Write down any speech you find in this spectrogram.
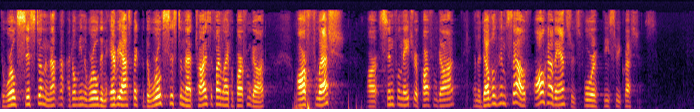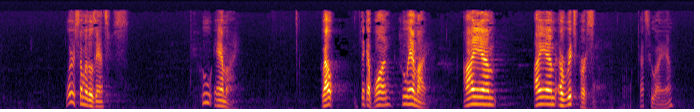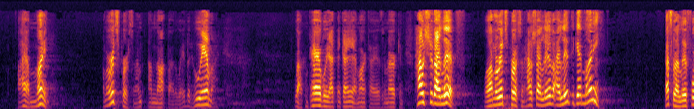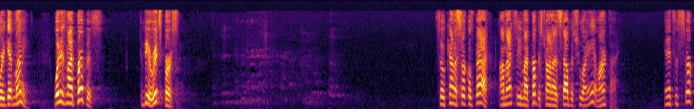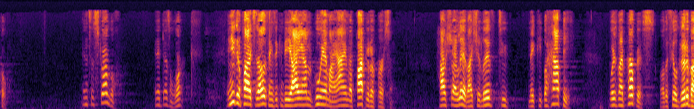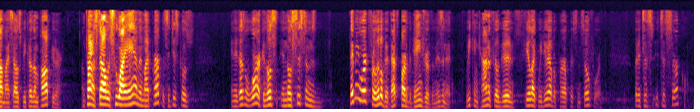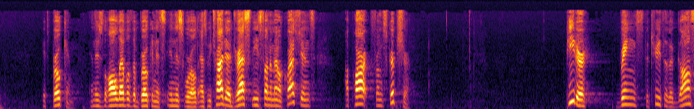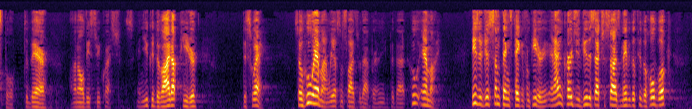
the world system, and not, not, I don't mean the world in every aspect, but the world system that tries to find life apart from God, our flesh, our sinful nature apart from God, and the devil himself all have answers for these three questions. What are some of those answers? Who am I? Well, think up one. Who am I? I am I am a rich person. That's who I am. I have money. I'm a rich person. I'm, I'm not, by the way, but who am I? Well, comparably, I think I am, aren't I, as an American? How should I live? Well, I'm a rich person. How should I live? I live to get money. That's what I live for, to get money. What is my purpose? to be a rich person. So it kind of circles back. I'm actually, my purpose, trying to establish who I am, aren't I? And it's a circle. And it's a struggle. And it doesn't work. And you can apply it to other things. It can be, I am, who am I? I am a popular person. How should I live? I should live to make people happy. Where's my purpose? Well, to feel good about myself because I'm popular. I'm trying to establish who I am and my purpose. It just goes and it doesn't work. And those, and those systems, they may work for a little bit. That's part of the danger of them, isn't it? We can kind of feel good and feel like we do have a purpose and so forth. But it's a, it's a circle. It's broken. And there's all levels of brokenness in this world as we try to address these fundamental questions apart from Scripture. Peter brings the truth of the gospel to bear on all these three questions. And you could divide up Peter this way. So who am I? We have some slides for that, Brandon. You can put that. Who am I? These are just some things taken from Peter. And I encourage you to do this exercise, maybe go through the whole book.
